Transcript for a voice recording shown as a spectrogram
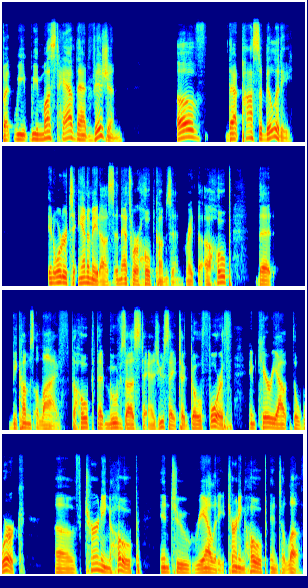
but we we must have that vision of that possibility in order to animate us and that's where hope comes in right? The, a hope that becomes alive the hope that moves us to as you say to go forth and carry out the work of turning hope into reality turning hope into love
